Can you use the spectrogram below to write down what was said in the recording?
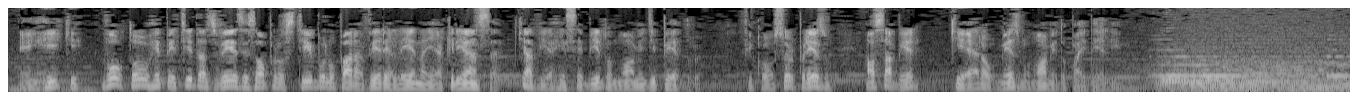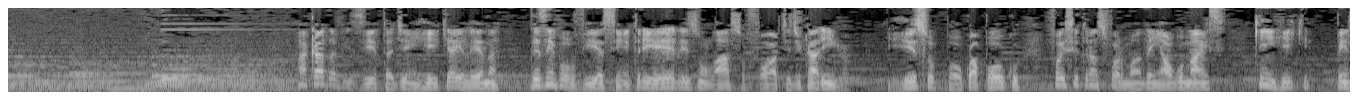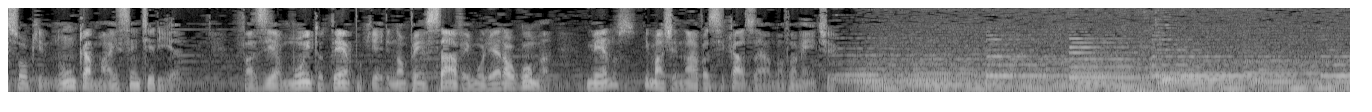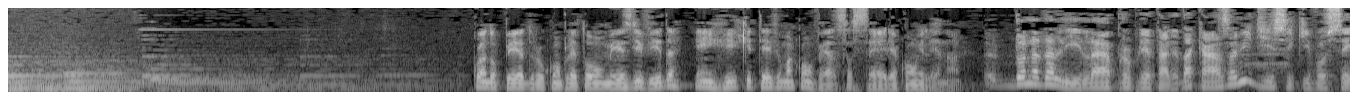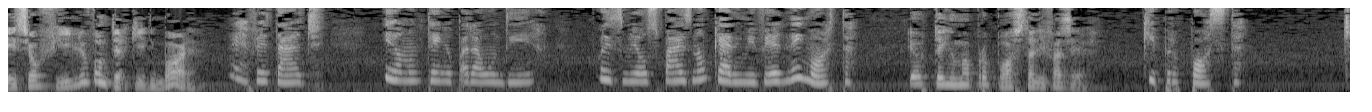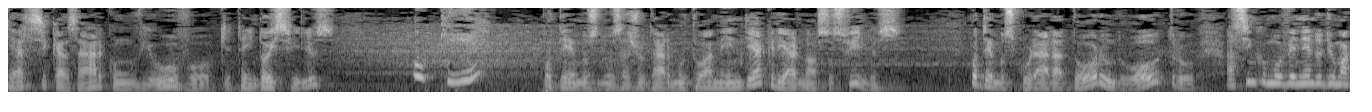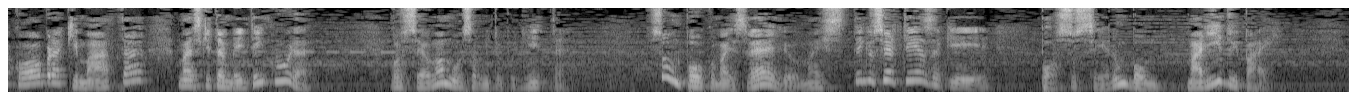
Henrique voltou repetidas vezes ao prostíbulo para ver Helena e a criança, que havia recebido o nome de Pedro ficou surpreso ao saber que era o mesmo nome do pai dele. A cada visita de Henrique a Helena, desenvolvia-se entre eles um laço forte de carinho, e isso, pouco a pouco, foi se transformando em algo mais que Henrique pensou que nunca mais sentiria. Fazia muito tempo que ele não pensava em mulher alguma, menos imaginava se casar novamente. Quando Pedro completou um mês de vida, Henrique teve uma conversa séria com Helena. Dona Dalila, a proprietária da casa, me disse que você e seu filho vão ter que ir embora. É verdade. Eu não tenho para onde ir, pois meus pais não querem me ver nem morta. Eu tenho uma proposta a lhe fazer. Que proposta? Quer se casar com um viúvo que tem dois filhos? O quê? Podemos nos ajudar mutuamente a criar nossos filhos. Podemos curar a dor um do outro, assim como o veneno de uma cobra que mata, mas que também tem cura. Você é uma moça muito bonita. Sou um pouco mais velho, mas tenho certeza que posso ser um bom marido e pai.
